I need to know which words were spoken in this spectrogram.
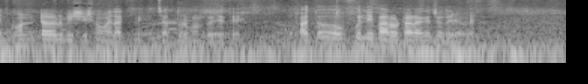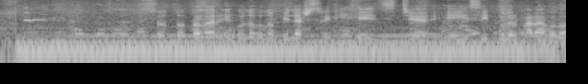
এক ঘণ্টার বেশি সময় লাগবে পর্যন্ত যেতে। হয়তো হোপফুলি বারোটার আগে চলে যাবে। সো দোতলার এগুলো হলো বিলাস শ্রেণি। এই যে এই সিটগুলোর ভাড়া হলো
